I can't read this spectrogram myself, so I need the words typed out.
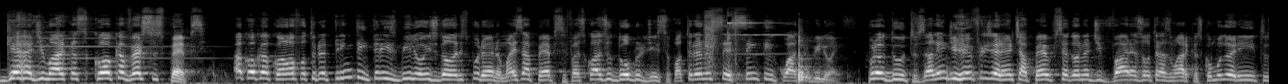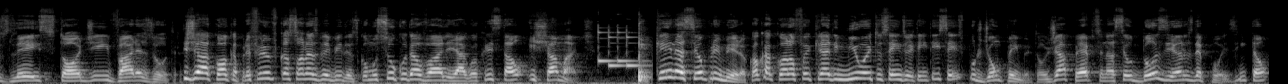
Guerra de marcas Coca versus Pepsi. A Coca-Cola fatura 33 bilhões de dólares por ano, mas a Pepsi faz quase o dobro disso, faturando 64 bilhões. Produtos: além de refrigerante, a Pepsi é dona de várias outras marcas, como Doritos, Lay's, Todd e várias outras. E já a Coca preferiu ficar só nas bebidas, como suco Del Valle, água cristal e chá mate. Quem nasceu primeiro? A Coca-Cola foi criada em 1886 por John Pemberton, já a Pepsi nasceu 12 anos depois. Então,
